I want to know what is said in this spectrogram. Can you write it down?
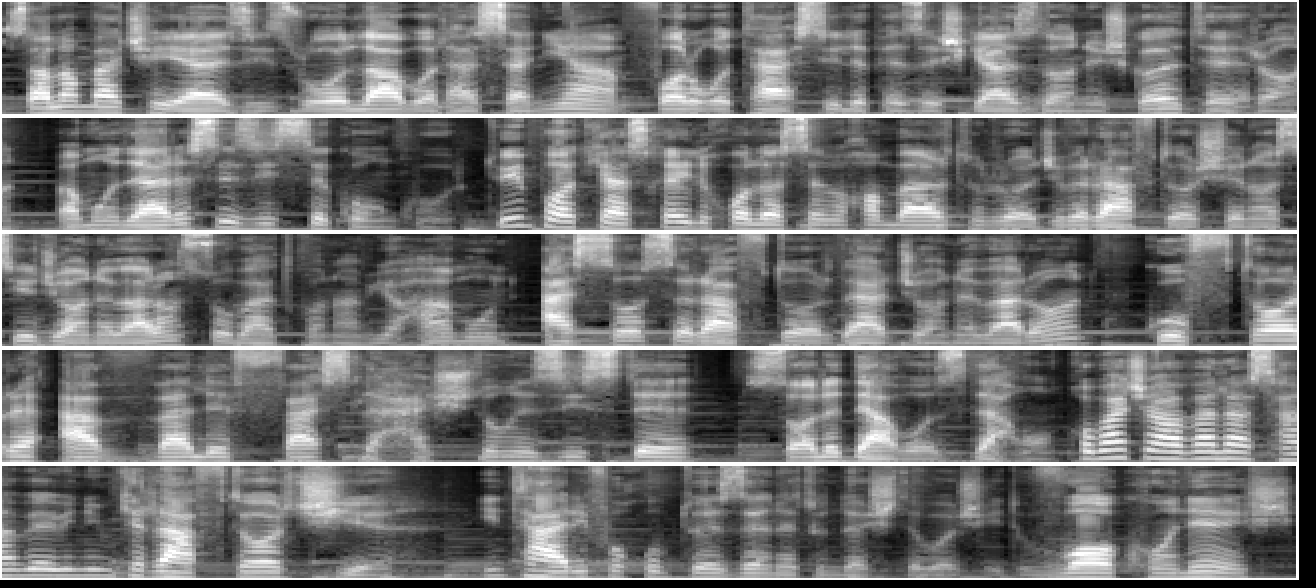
سلام بچه عزیز رولا ابوالحسنی هم فارغ تحصیل پزشکی از دانشگاه تهران و مدرس زیست کنکور. تو این پادکست خیلی خلاصه می‌خوام براتون راجع به رفتارشناسی جانوران صحبت کنم یا همون اساس رفتار در جانوران گفتار اول فصل هشتم زیست سال دوازدهم. خب بچه اول از هم ببینیم که رفتار چیه. این تعریف خوب تو ذهنتون داشته باشید. واکنش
